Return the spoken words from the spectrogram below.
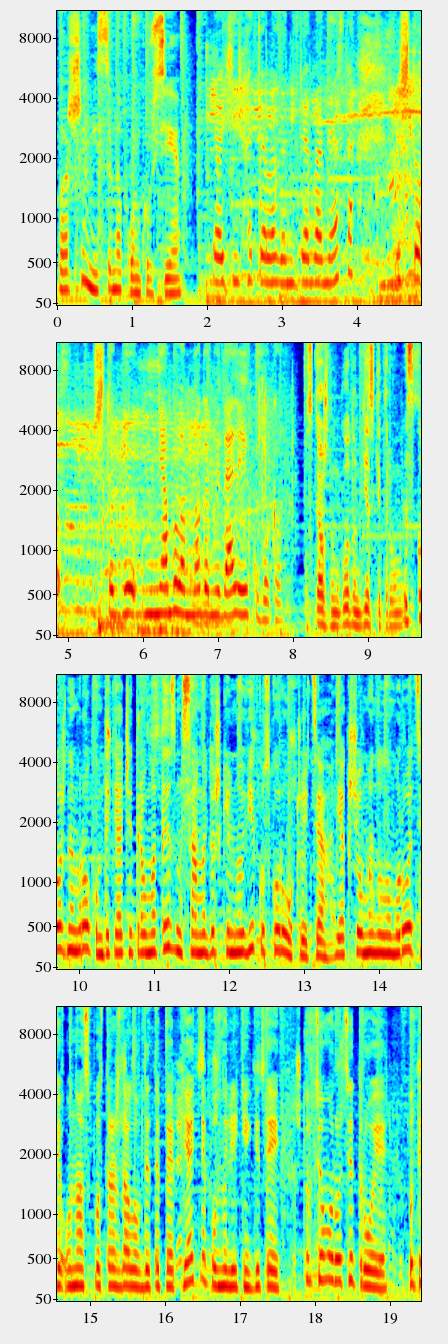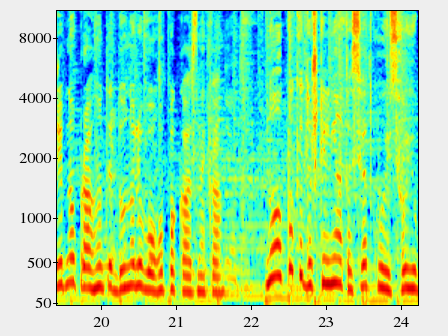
перше місце на конкурсі. Я очень хотела занять первое место, и что, чтобы у меня было много медалей и кубоков. С каждым годом детский травматизм. З кожним роком дитячий травматизм саме дошкільного віку скорочується. Якщо в минулому році у нас постраждало в ДТП 5 неповнолітніх дітей, то в цьому році троє. Потрібно прагнути до нульового показника. Ну а поки дошкільнята святкують свою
